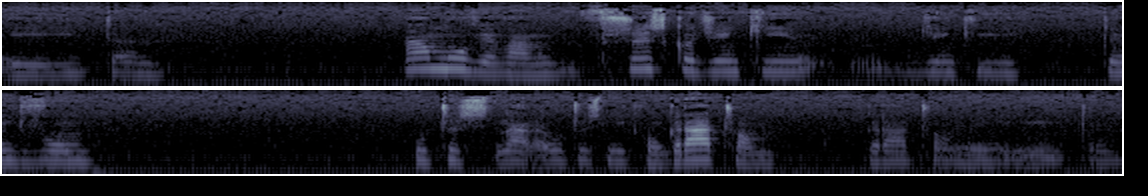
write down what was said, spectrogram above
i ten... A mówię wam, wszystko dzięki, dzięki tym dwóm uczestnikom, graczom, graczom i, i tym.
